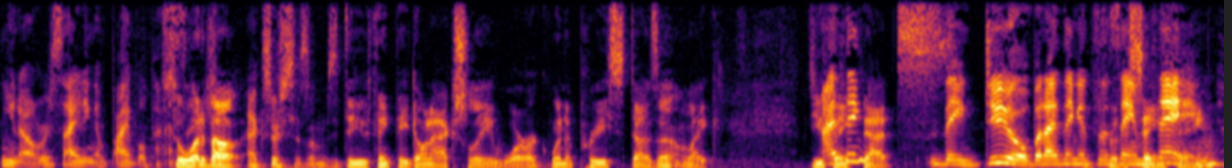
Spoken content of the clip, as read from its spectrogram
you know reciting a bible passage So what about exorcisms? Do you think they don't actually work when a priest doesn't? Like do you I think, think that's They do, but I think it's the For the same, same thing. thing?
